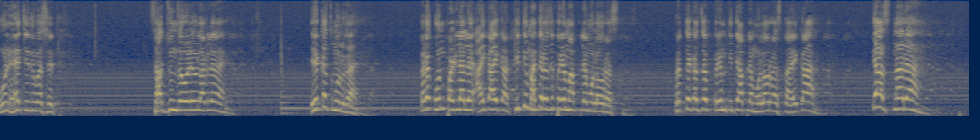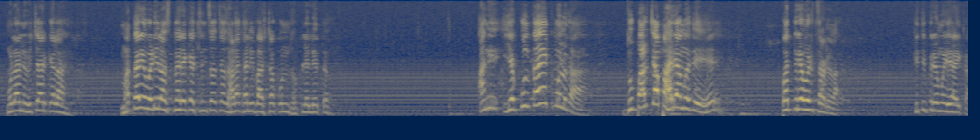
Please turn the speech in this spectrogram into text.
उन्हाळ्याचे दिवस आहेत. सात जून जवळ येऊ लागलेला आहे एकच मुलगा आहे. कडे कोण पडलेलं आहे? ऐका ऐका. किती म्हाताऱ्याचं प्रेम आपल्या मुलावर असतं? प्रत्येकाचं प्रेम किती आपल्या मुलावर असतं? ऐका. त्या असणाऱ्या मुलाने विचार केला. म्हातारे वडील असणारे एका चिंचाच्या झाडाखाली बास टाकून झोपलेले तर आणि एकुलता एक मुलगा दुपारच्या पाहऱ्यामध्ये पत्र्यावर चढला. किती प्रेम आहे ऐका.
